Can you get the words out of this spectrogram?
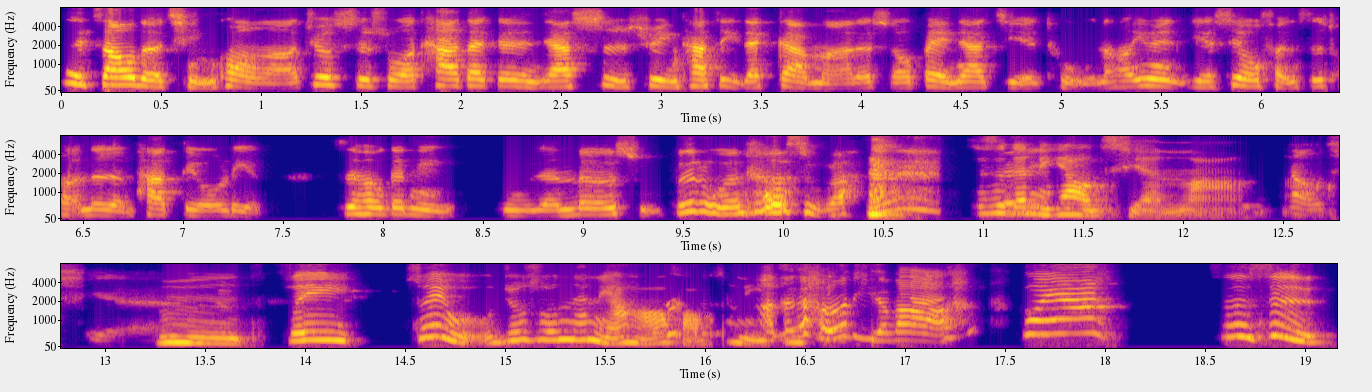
最糟的情况啊，就是说他在跟人家视讯，他自己在干嘛的时候被人家截图，然后因为也是有粉丝团的人怕丢脸，之后跟你掳人勒赎，不是掳人勒赎啦，就是跟你要钱啦，要钱。嗯，所以。所以我就说，那你要好好保护你，这是合理的吧？对呀，真的是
